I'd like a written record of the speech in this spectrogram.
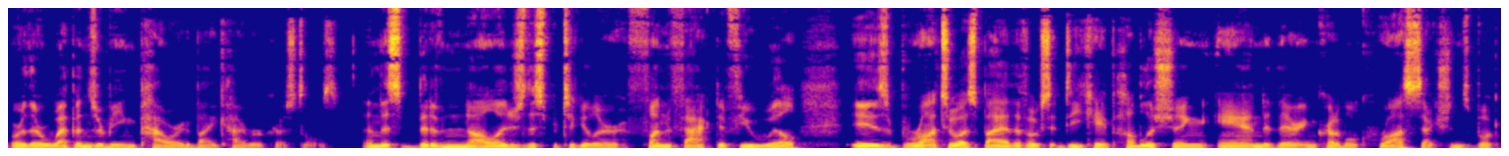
or their weapons are being powered by kyber crystals. And this bit of knowledge, this particular fun fact, if you will, is brought to us by the folks at DK Publishing and their incredible cross sections book.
